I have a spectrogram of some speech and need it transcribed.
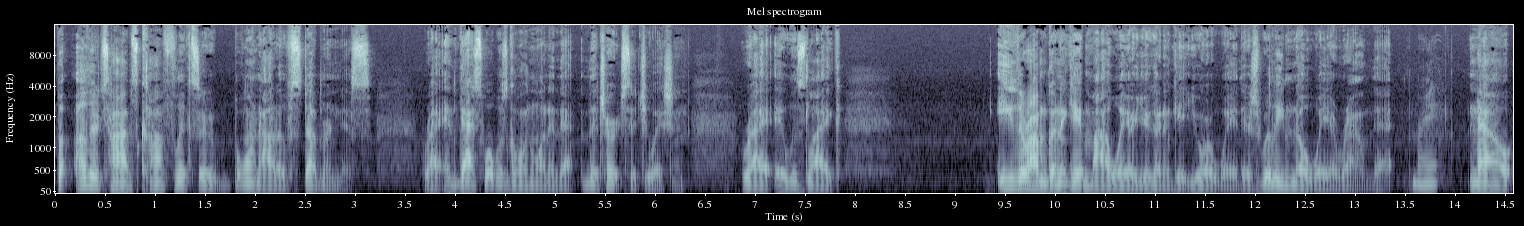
But other times conflicts are born out of stubbornness, right? And that's what was going on in that the church situation, right? It was like either I'm going to get my way or you're going to get your way. There's really no way around that. Right. Now,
